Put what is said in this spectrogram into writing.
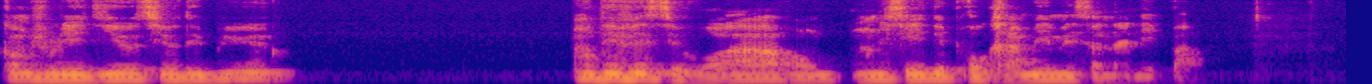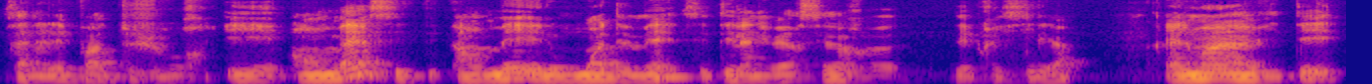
comme je vous l'ai dit aussi au début, on devait se voir, on, essayait de programmer, mais ça n'allait pas. Ça n'allait pas toujours. Et en mai, en mai, le mois de mai, c'était l'anniversaire euh, de Priscilla. Elle m'a invité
